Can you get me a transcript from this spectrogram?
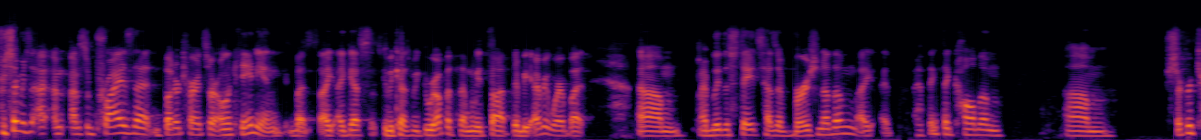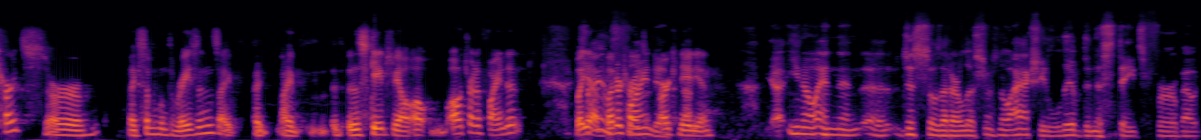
for some reason, I, I'm, I'm surprised that butter tarts are only Canadian, but I, I guess because we grew up with them, we thought they'd be everywhere. But um, I believe the States has a version of them. I, I, I think they call them um, sugar tarts or like something with raisins. I, I, I it escapes me. I'll, I'll, I'll try to find it. But Try yeah, butter tarts it. are Canadian. you know, and then uh, just so that our listeners know, I actually lived in the states for about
